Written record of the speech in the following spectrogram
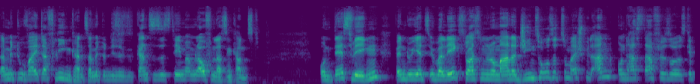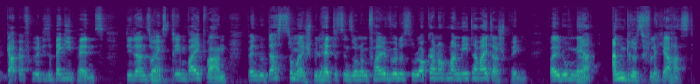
damit du weiter fliegen kannst, damit du dieses ganze System am Laufen lassen kannst. Und deswegen, wenn du jetzt überlegst, du hast eine normale Jeanshose zum Beispiel an und hast dafür so, es gibt, gab ja früher diese Baggy Pants, die dann so ja. extrem weit waren. Wenn du das zum Beispiel hättest, in so einem Fall würdest du locker noch mal einen Meter weiter springen, weil du mehr ja. Angriffsfläche hast.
